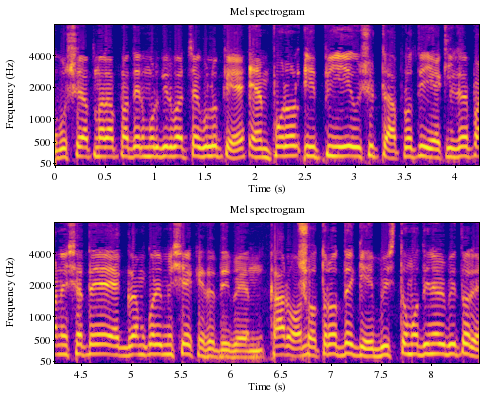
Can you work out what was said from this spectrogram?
অবশ্যই আপনারা আপনাদের মুরগির বাচ্চাগুলোকে এম্পোরল ইপি এই ওষুধটা প্রতি এক লিটার পানির সাথে এক গ্রাম করে মিশিয়ে খেতে দিবেন। কারণ সতেরো থেকে বিশতম দিনের ভিতরে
